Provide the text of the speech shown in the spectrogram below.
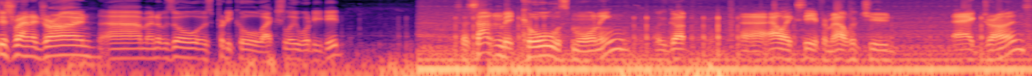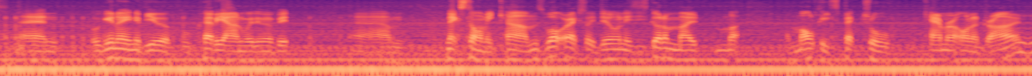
just ran a drone, um, and it was all it was pretty cool actually what he did. So something a bit cool this morning. We've got uh, Alex here from Altitude Ag Drones, and we're going to interview. We'll have a with him a bit um, next time he comes. What we're actually doing is he's got a, mo- a multi-spectral camera on a drone,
